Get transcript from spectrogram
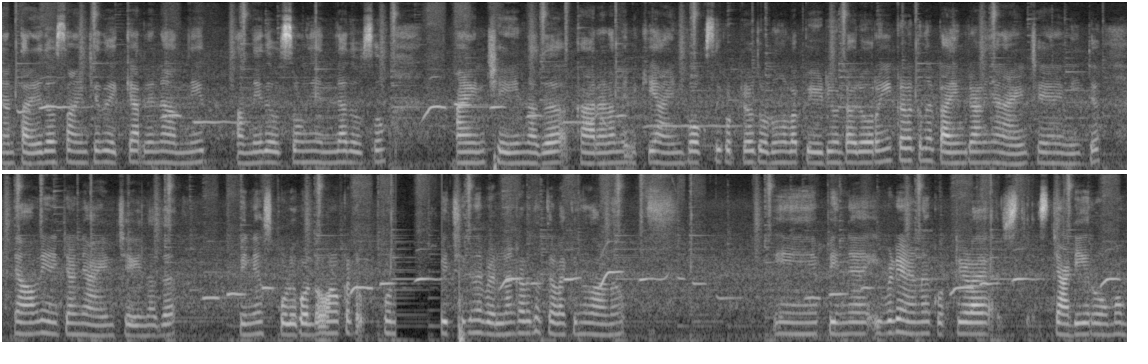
ഞാൻ തലേ ദിവസം അയൺ ചെയ്ത് വെക്കാറില്ല. ഞാൻ അന്നേ അന്നേ ദിവസവും എല്ലാ ദിവസവും അയൺ ചെയ്യുന്നത് കാരണം എനിക്ക് അയൺ ബോക്സിൽ കുട്ടികൾ തൊടുന്നുള്ള പേടിയുണ്ട്. അവർ ഉറങ്ങിക്കിടക്കുന്ന ടൈമിലാണ് ഞാൻ അയൺ ചെയ്യാൻ എണീറ്റ്. രാവിലെ എണീറ്റാണ് ഞാൻ അയൺ ചെയ്യുന്നത്. പിന്നെ സ്കൂളിൽ കൊണ്ടുപോകാനൊക്കെ വെച്ചിരുന്ന വെള്ളം കിടന്ന് തിളയ്ക്കുന്നതാണ്. പിന്നെ ഇവിടെയാണ് കുട്ടികളെ സ്റ്റഡി റൂമും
